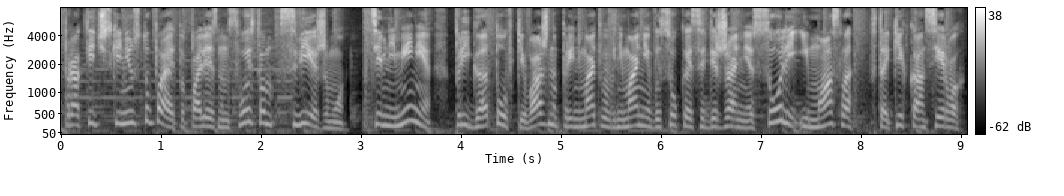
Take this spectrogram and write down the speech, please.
практически не уступает по полезным свойствам свежему. Тем не менее, при готовке важно принимать во внимание высокое содержание соли и масла в таких консервах.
